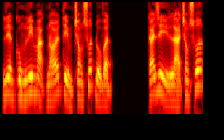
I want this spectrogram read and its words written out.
liền cùng Ly Mạc nói tìm trong suốt đồ vật. Cái gì là trong suốt?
